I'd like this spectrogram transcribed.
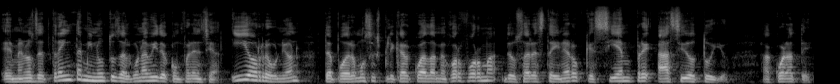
En menos de 30 minutos de alguna videoconferencia y o reunión te podremos explicar cuál es la mejor forma de usar este dinero que siempre ha sido tuyo. Acuérdate,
